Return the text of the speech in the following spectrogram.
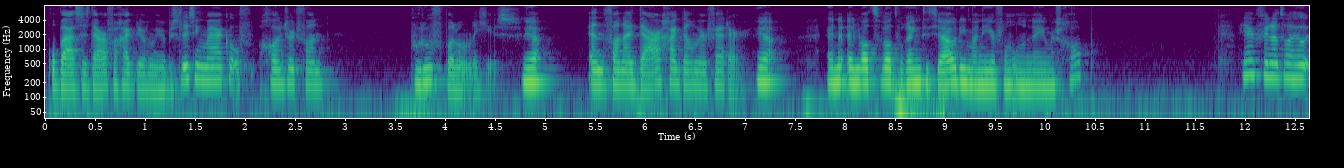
Op basis daarvan ga ik er weer een beslissing maken of gewoon een soort van proefballonnetjes. ja, En vanuit daar ga ik dan weer verder. ja. En, en wat, wat brengt het jou, die manier van ondernemerschap? Ja, ik vind dat wel heel.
